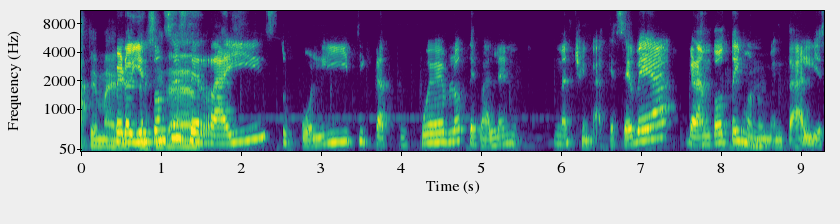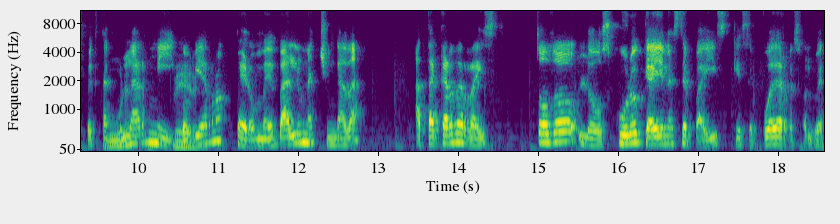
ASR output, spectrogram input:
sistema de Pero y entonces de raíz, tu política, tu pueblo te valen una chingada. Que se vea grandote y monumental y espectacular mi verga. gobierno, pero me vale una chingada atacar de raíz todo lo oscuro que hay en este país que se puede resolver.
